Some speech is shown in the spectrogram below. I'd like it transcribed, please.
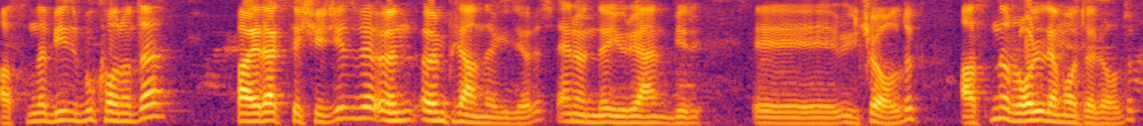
Aslında biz bu konuda bayrak taşıyacağız ve ön, ön planda gidiyoruz. En önde yürüyen bir e, ülke olduk. Aslında rolle model olduk.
